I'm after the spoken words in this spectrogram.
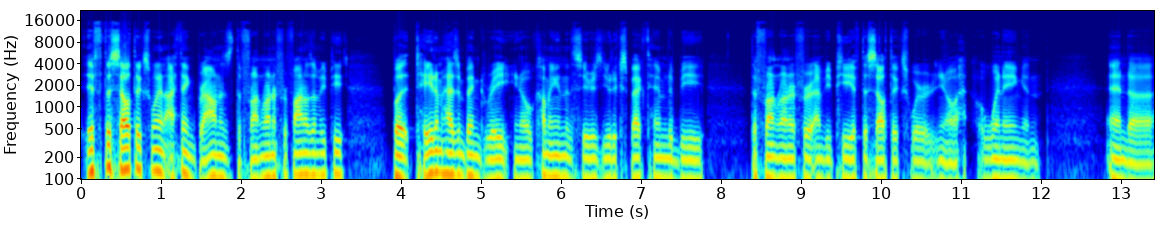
if the Celtics win, I think Brown is the front runner for Finals MVP. But Tatum hasn't been great. You know, coming into the series, you'd expect him to be the front runner for MVP if the Celtics were, you know, winning and and uh,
